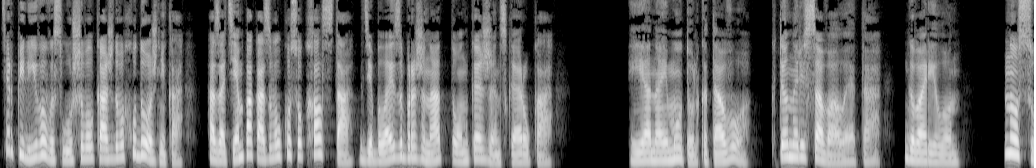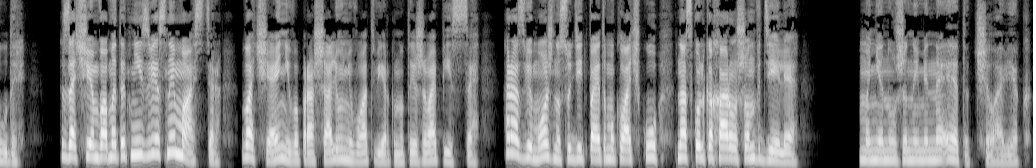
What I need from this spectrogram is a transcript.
терпеливо выслушивал каждого художника, а затем показывал кусок холста, где была изображена тонкая женская рука. «Я найму только того, кто нарисовал это», — говорил он. «Но, сударь, зачем вам этот неизвестный мастер?» В отчаянии вопрошали у него отвергнутые живописцы. «Разве можно судить по этому клочку, насколько хорош он в деле?» «Мне нужен именно этот человек»,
